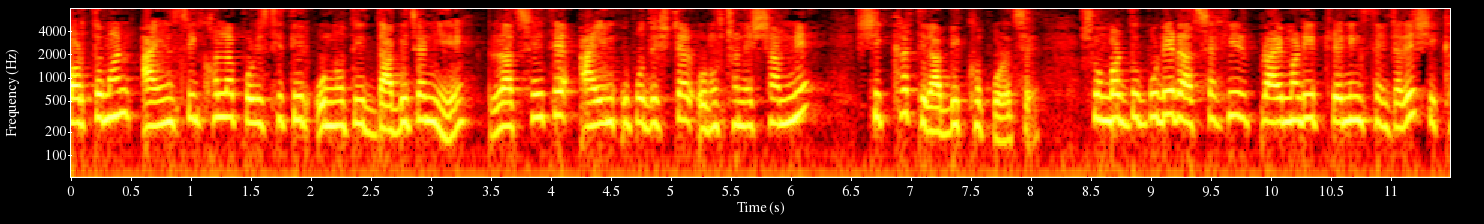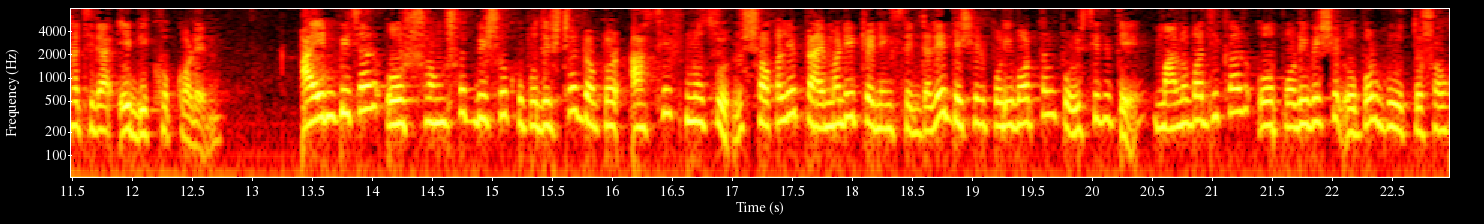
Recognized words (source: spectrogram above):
বর্তমান আইন শৃঙ্খলা পরিস্থিতির উন্নতির দাবি জানিয়ে রাজশাহীতে আইন উপদেষ্টার অনুষ্ঠানের সামনে শিক্ষার্থীরা বিক্ষোভ করেছে। সোমবার দুপুরে রাজশাহীর প্রাইমারি ট্রেনিং সেন্টারে শিক্ষার্থীরা এই বিক্ষোভ করেন। আইন বিচার ও সংসদ বিষয়ক উপদেষ্টা ড আসিফ নজরুল সকালে প্রাইমারি ট্রেনিং সেন্টারে দেশের পরিবর্তন পরিস্থিতিতে মানবাধিকার ও পরিবেশের ওপর গুরুত্ব সহ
